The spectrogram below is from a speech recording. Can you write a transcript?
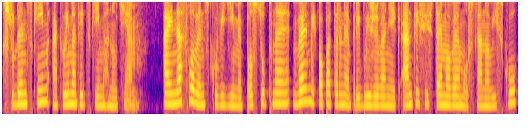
K študentským a klimatickým hnutiam. Aj na Slovensku vidíme postupné, veľmi opatrné približovanie k antisystémovému stanovisku,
